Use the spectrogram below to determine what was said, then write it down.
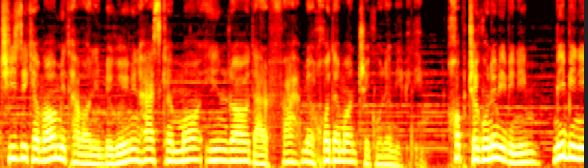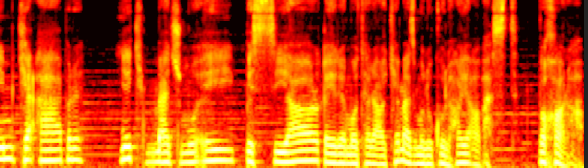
چیزی که ما می توانیم بگوییم این هست که ما این را در فهم خودمان چگونه می بینیم. خب چگونه می بینیم؟ می بینیم که ابر یک مجموعه بسیار غیر متراکم از مولکول های آب است. بخار آب.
